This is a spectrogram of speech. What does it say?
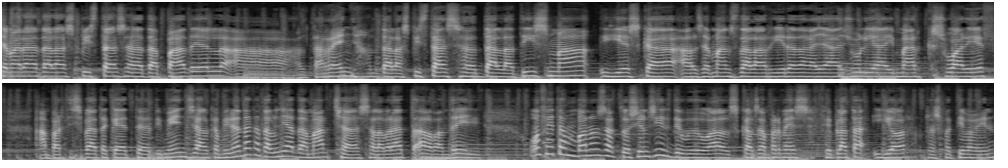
Marxem ara de les pistes eh, de pàdel al terreny de les pistes d'atletisme i és que els germans de la Riera de Gallà, Júlia i Marc Suárez, han participat aquest diumenge al Campionat de Catalunya de marxa celebrat al Vendrell. Ho han fet amb bones actuacions individuals que els han permès fer plata i or, respectivament,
